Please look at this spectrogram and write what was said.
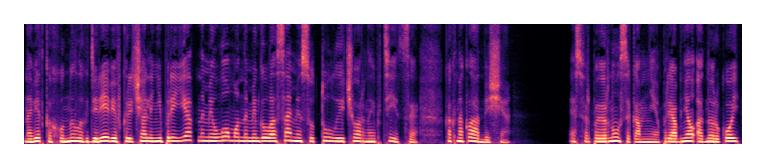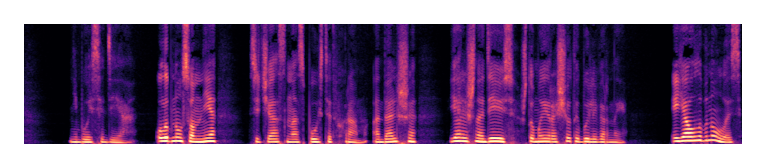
На ветках унылых деревьев кричали неприятными ломанными голосами сутулые черные птицы, как на кладбище. Эсфер повернулся ко мне, приобнял одной рукой. «Не бойся, Диа». Улыбнулся он мне. «Сейчас нас пустят в храм, а дальше я лишь надеюсь, что мои расчеты были верны». И я улыбнулась,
